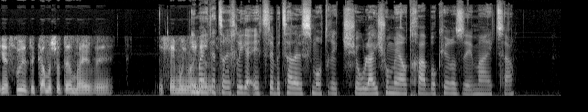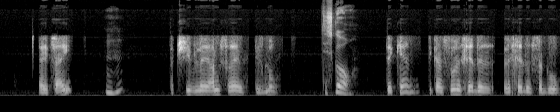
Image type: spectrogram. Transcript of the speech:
יעשו את זה כמה שיותר מהר ויסיימו עם העניין הזה. אם היית צריך לייעץ לבצלאל סמוטריץ', שאולי שומע אותך הבוקר הזה, מה העצה? העצה היא? תקשיב לעם ישראל, תסגור. תסגור. כן, תיכנסו לחדר, לחדר סגור.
